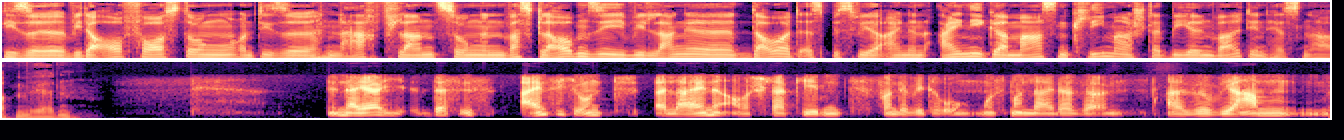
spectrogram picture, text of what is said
Diese Wiederaufforstung und diese Nachpflanzungen, was glauben Sie, wie lange dauert es, bis wir einen einigermaßen klimastabilen Wald in Hessen haben werden? Naja, das ist einzig und alleine ausschlaggebend von der Witterung, muss man leider sagen. Also wir haben,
